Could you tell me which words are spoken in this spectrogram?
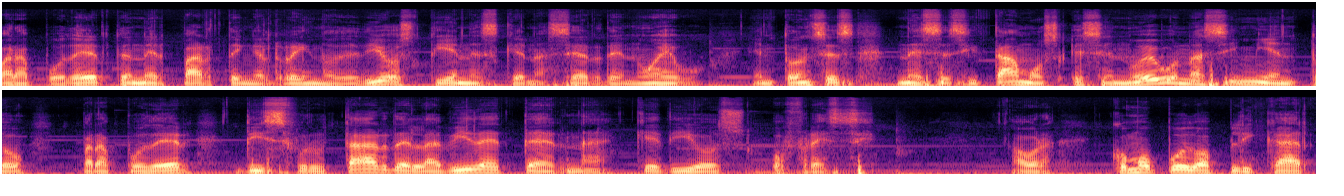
Para poder tener parte en el reino de Dios tienes que nacer de nuevo. Entonces necesitamos ese nuevo nacimiento para poder disfrutar de la vida eterna que Dios ofrece. Ahora, ¿cómo puedo aplicar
